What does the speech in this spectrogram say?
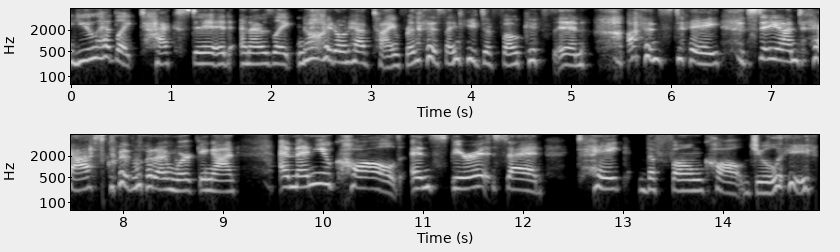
you had like texted and I was like, no, I don't have time for this. I need to focus in and stay, stay on task with what I'm working on. And then you called and spirit said, take the phone call, Julie.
